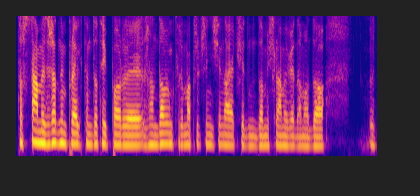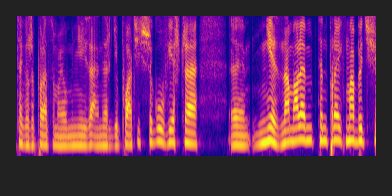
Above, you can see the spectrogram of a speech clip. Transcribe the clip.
tożsamy z żadnym projektem do tej pory rządowym, który ma przyczynić się, no jak się domyślamy, wiadomo, do tego, że Polacy mają mniej za energię płacić. Szczegółów jeszcze nie znam, ale ten projekt ma być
